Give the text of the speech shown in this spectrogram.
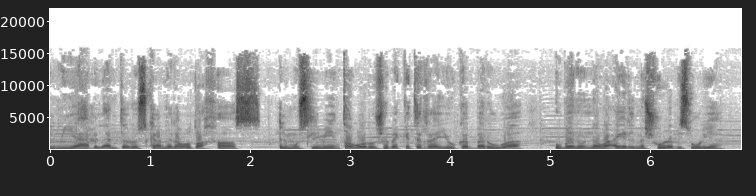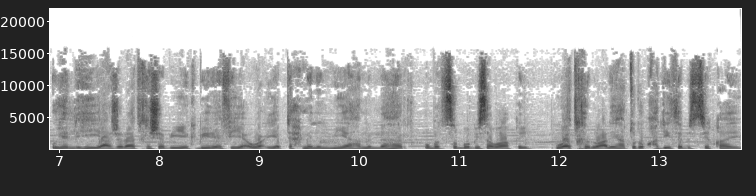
المياه بالأندلس كان لها وضع خاص. المسلمين طوروا شبكة الري وكبروها وبنوا النواعير المشهورة بسوريا ويلي هي عجلات خشبية كبيرة فيها أوعية بتحمل المياه من النهر وبتصبه بسواقي وأدخلوا عليها طرق حديثة بالسقاية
